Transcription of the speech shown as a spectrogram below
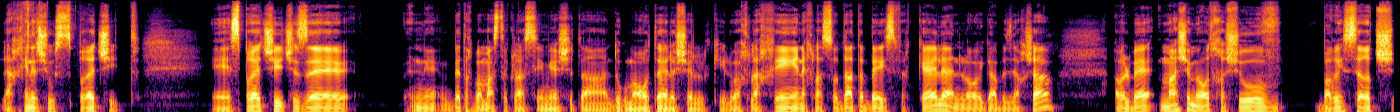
להכין איזשהו ספרדשיט. ספרדשיט שזה בטח ב master classים יש את הדוגמאות האלה של כאילו איך להכין איך לעשות database וכאלה אני לא אגע בזה עכשיו. אבל מה שמאוד חשוב ב research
